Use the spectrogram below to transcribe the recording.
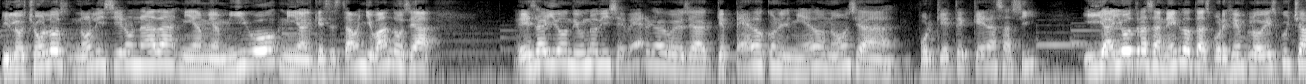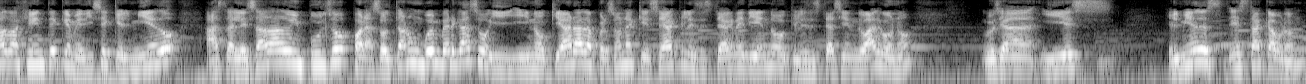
Y los cholos no le hicieron nada ni a mi amigo ni al que se estaban llevando. O sea, es ahí donde uno dice, verga, güey, o sea, ¿qué pedo con el miedo, no? O sea, ¿por qué te quedas así? Y hay otras anécdotas, por ejemplo, he escuchado a gente que me dice que el miedo hasta les ha dado impulso para soltar un buen vergazo y, y noquear a la persona que sea que les esté agrediendo o que les esté haciendo algo, ¿no? O sea, y es, el miedo está cabrón.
